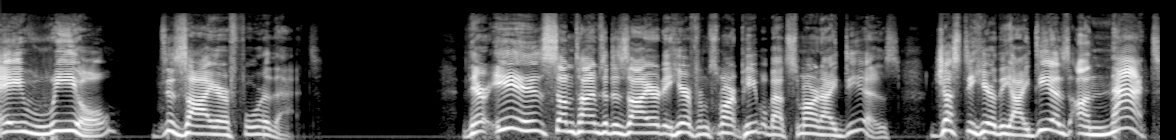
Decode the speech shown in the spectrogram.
a real desire for that. There is sometimes a desire to hear from smart people about smart ideas, just to hear the ideas. On that,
